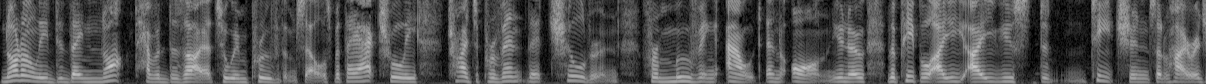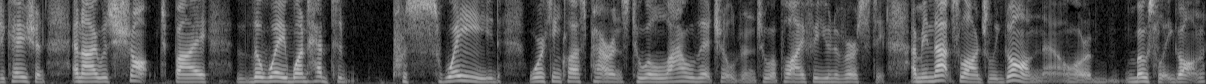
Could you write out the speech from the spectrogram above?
not only did they not have a desire to improve themselves, but they actually tried to prevent their children from moving out and on. You know, the people I, I used to teach in sort of higher education, and I was shocked by the way one had to persuade working class parents to allow their children to apply for university. I mean, that's largely gone now, or mostly gone,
